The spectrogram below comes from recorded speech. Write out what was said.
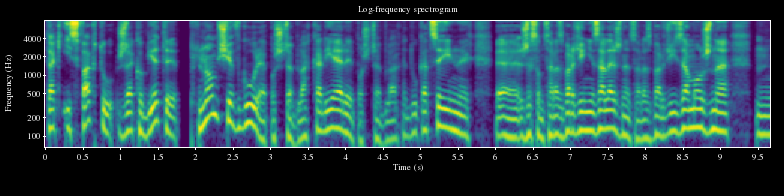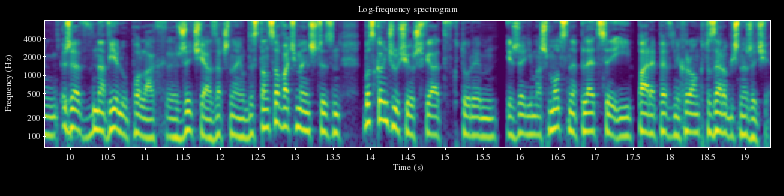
tak i z faktu, że kobiety pną się w górę po szczeblach kariery, po szczeblach edukacyjnych, e, że są coraz bardziej niezależne, coraz bardziej zamożne, mm, że na wielu polach życia zaczynają dystansować mężczyzn, bo skończył się już świat, w którym jeżeli masz mocne plecy i parę pewnych rąk, to zarobisz na życie.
